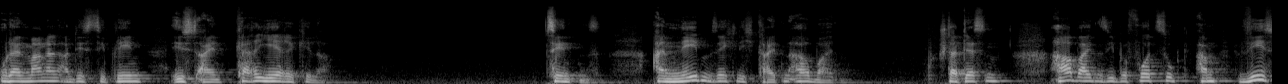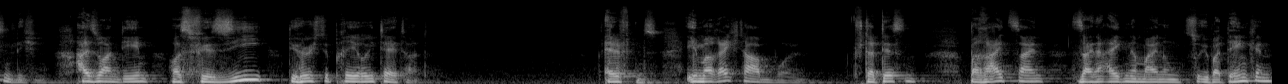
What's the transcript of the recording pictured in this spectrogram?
Und ein Mangel an Disziplin ist ein Karrierekiller. Zehntens, an Nebensächlichkeiten arbeiten. Stattdessen arbeiten Sie bevorzugt am Wesentlichen, also an dem, was für Sie die höchste Priorität hat. Elftens, immer Recht haben wollen. Stattdessen bereit sein, seine eigene Meinung zu überdenken,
